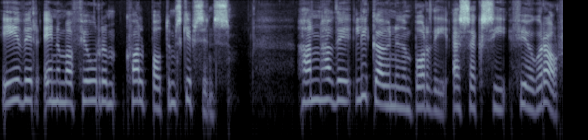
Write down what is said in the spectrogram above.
yfir einum af fjórum kvalbátum skipsins. Hann hafði líka unnið um borði Essex í fjögur ár.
